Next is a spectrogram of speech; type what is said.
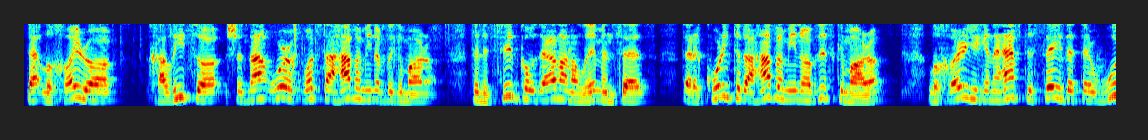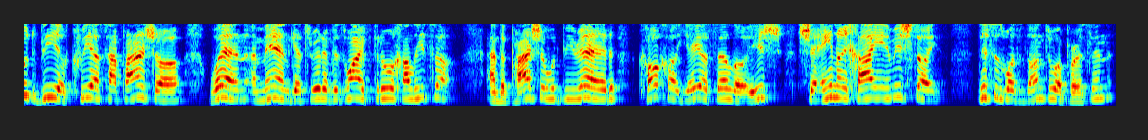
that L'chayra, Chalitza, should not work. What's the Havamin of the Gemara? The Netziv goes out on a limb and says that according to the Havamin of this Gemara, L'chayr, you're going to have to say that there would be a kriyas haparsha when a man gets rid of his wife through a chalitza. And the parsha would be read, Kocha yeyaselo ish, she'enoi chayim ishtoi. This is what's done to a person,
